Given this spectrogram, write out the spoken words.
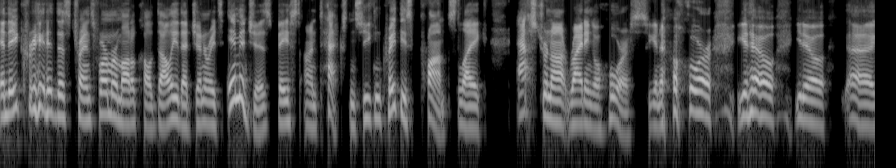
And they created this transformer model called DALL-E that generates images based on text. And so you can create these prompts like astronaut riding a horse, you know, or you know, you know, uh,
